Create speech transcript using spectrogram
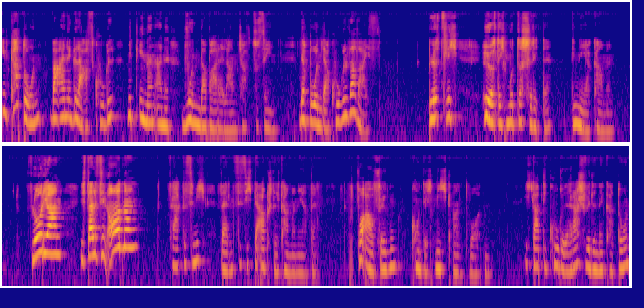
Im Karton war eine Glaskugel mit innen eine wunderbare Landschaft zu sehen. Der Boden der Kugel war weiß. Plötzlich hörte ich Mutters Schritte, die näher kamen. Florian, ist alles in Ordnung? fragte sie mich, während sie sich der Abstellkammer näherte. Vor Aufregung konnte ich nicht antworten. Ich gab die Kugel rasch wieder in den Karton,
